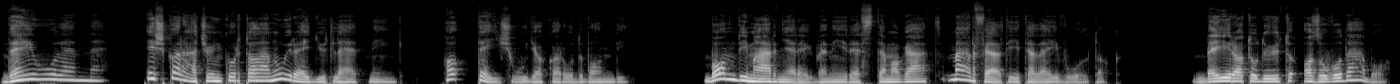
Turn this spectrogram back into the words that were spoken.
De jó lenne, és karácsonykor talán újra együtt lehetnénk, ha te is úgy akarod, Bandi. Bandi már nyerekben érezte magát, már feltételei voltak. Beíratod őt az óvodába?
